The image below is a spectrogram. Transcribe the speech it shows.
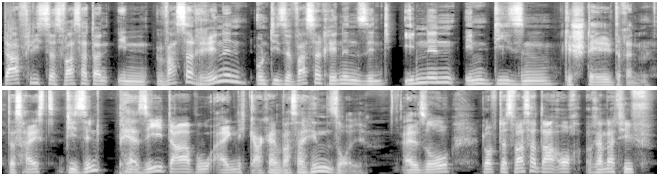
da fließt das Wasser dann in Wasserrinnen und diese Wasserrinnen sind innen in diesem Gestell drin. Das heißt, die sind per se da, wo eigentlich gar kein Wasser hin soll. Also läuft das Wasser da auch relativ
